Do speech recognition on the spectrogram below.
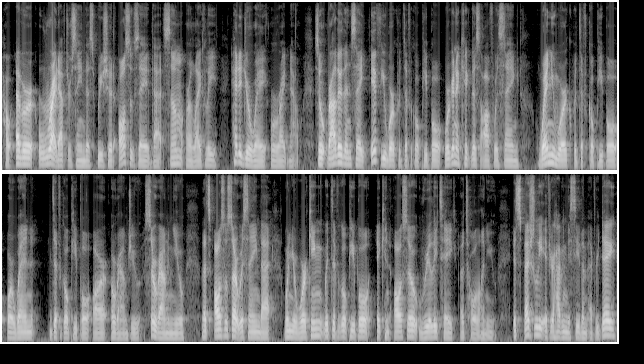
However, right after saying this, we should also say that some are likely headed your way right now. So rather than say if you work with difficult people, we're going to kick this off with saying when you work with difficult people or when difficult people are around you, surrounding you. Let's also start with saying that when you're working with difficult people, it can also really take a toll on you, especially if you're having to see them every day,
